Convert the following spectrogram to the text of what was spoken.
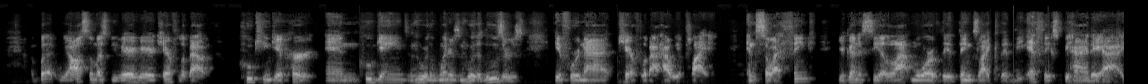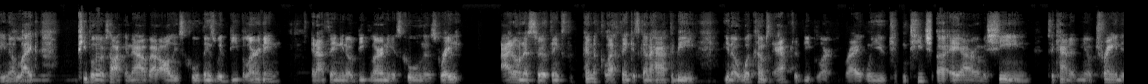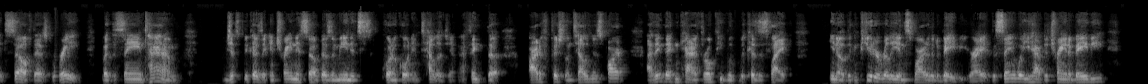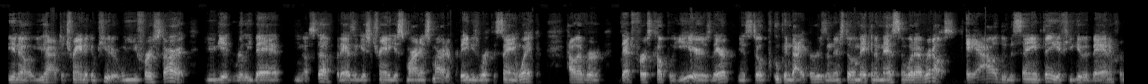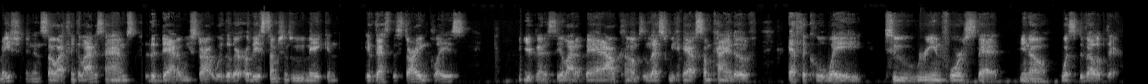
but we also must be very very careful about who can get hurt and who gains and who are the winners and who are the losers if we're not careful about how we apply it and so I think you're going to see a lot more of the things like the, the ethics behind AI. You know, like mm-hmm. people are talking now about all these cool things with deep learning. And I think, you know, deep learning is cool and it's great. I don't necessarily think it's the pinnacle. I think it's going to have to be, you know, what comes after deep learning, right? When you can teach an AI or a machine to kind of, you know, train itself, that's great. But at the same time, just because it can train itself doesn't mean it's quote unquote intelligent. I think the artificial intelligence part, I think that can kind of throw people because it's like, you know, the computer really isn't smarter than the baby, right? The same way you have to train a baby, you know, you have to train a computer. When you first start, you get really bad, you know, stuff. But as it gets trained, it gets smarter and smarter. Babies work the same way. However, that first couple years, they're you know, still pooping diapers and they're still making a mess and whatever else. AI will do the same thing if you give it bad information. And so I think a lot of times the data we start with or the, or the assumptions we make, and if that's the starting place, you're going to see a lot of bad outcomes unless we have some kind of ethical way to reinforce that, you know, what's developed there.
